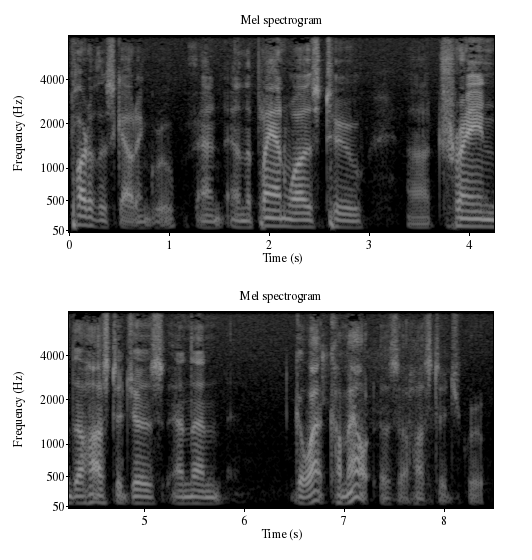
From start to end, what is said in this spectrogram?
part of the scouting group, and, and the plan was to uh, train the hostages and then go out, come out as a hostage group,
